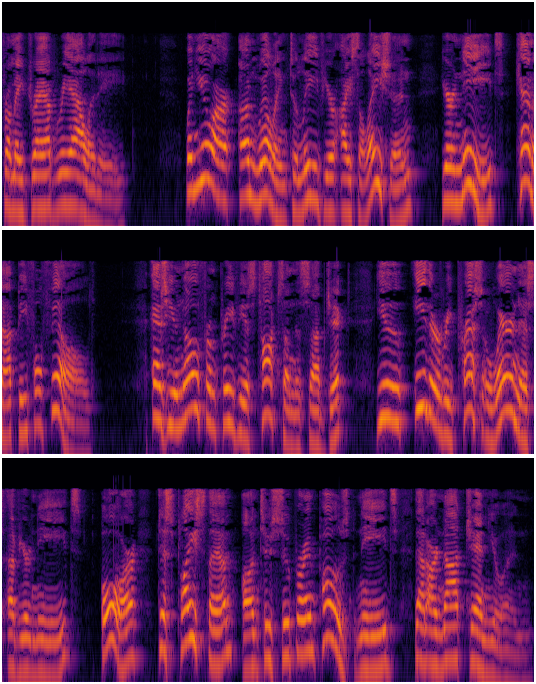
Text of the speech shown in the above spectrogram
from a drab reality. When you are unwilling to leave your isolation, your needs cannot be fulfilled. As you know from previous talks on the subject, you either repress awareness of your needs or displace them onto superimposed needs that are not genuine.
